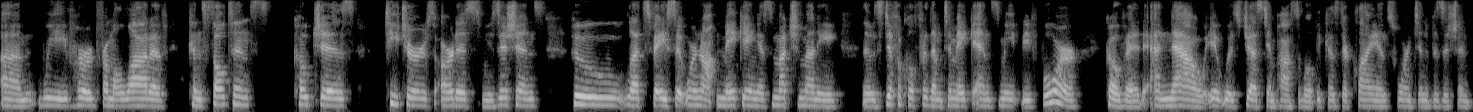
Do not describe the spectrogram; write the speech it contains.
Um, we've heard from a lot of consultants, coaches, teachers, artists, musicians who, let's face it, were not making as much money. It was difficult for them to make ends meet before COVID, and now it was just impossible because their clients weren't in a position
